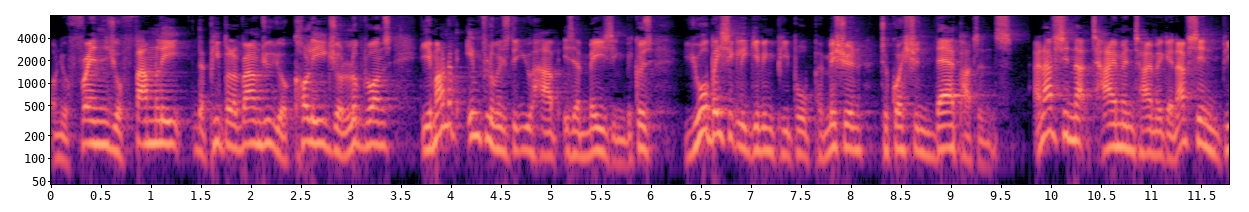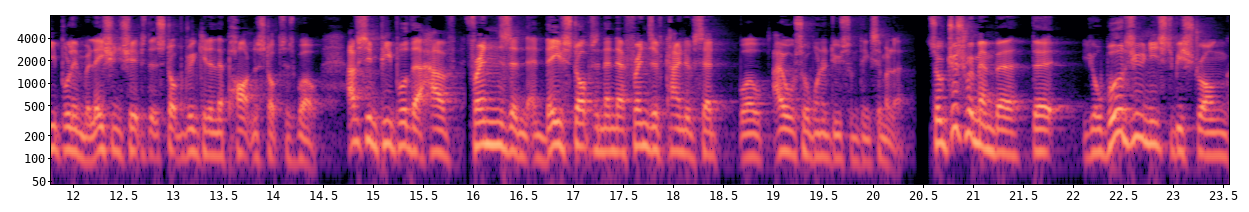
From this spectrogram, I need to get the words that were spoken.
on your friends, your family, the people around you, your colleagues, your loved ones, the amount of influence that you have is amazing because you're basically giving people permission to question their patterns. And I've seen that time and time again. I've seen people in relationships that stop drinking and their partner stops as well. I've seen people that have friends and, and they've stopped and then their friends have kind of said, well, I also want to do something similar. So just remember that your worldview needs to be strong.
